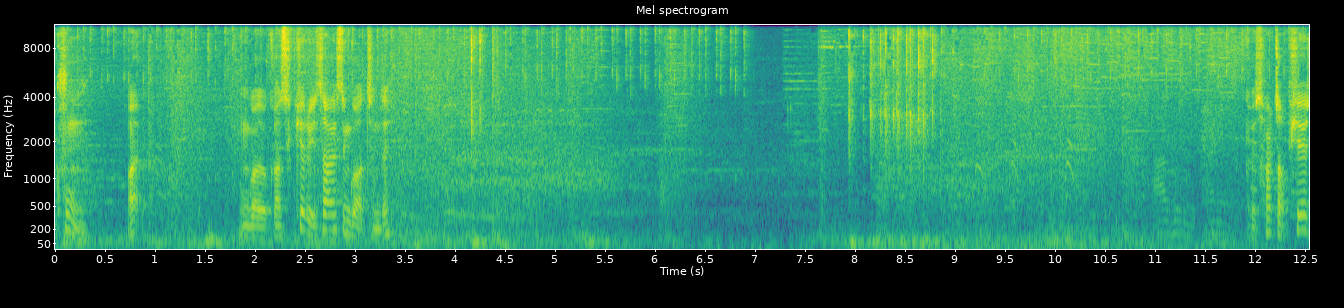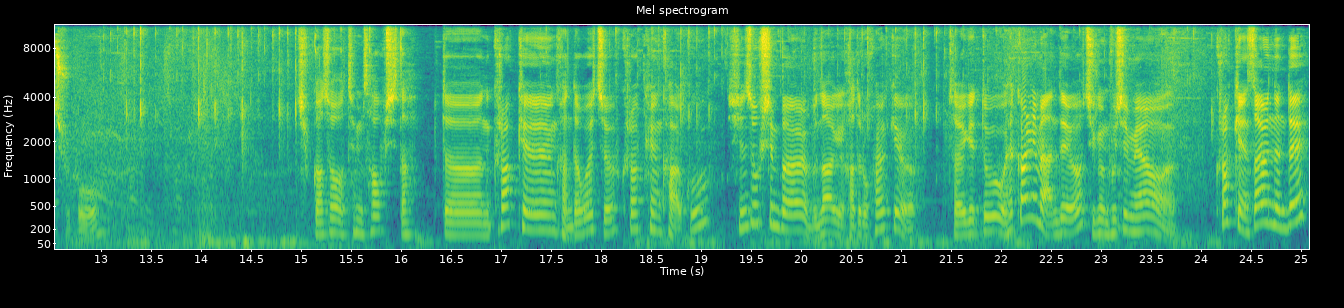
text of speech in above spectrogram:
쿵. 아? 뭔가 약간 스킬을 이상하게 쓴 것 같은데? 살짝 피해주고. 집 가서 템 사옵시다 일단 크라켄 간다고 했죠. 크라켄 가고 신속 신발 무난하게 가도록 할게요. 자 이게 또 헷갈리면 안 돼요. 지금 보시면 크라켄 쌓였는데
